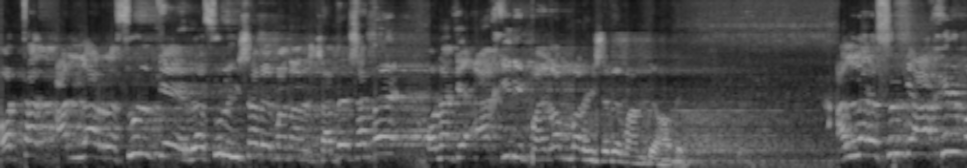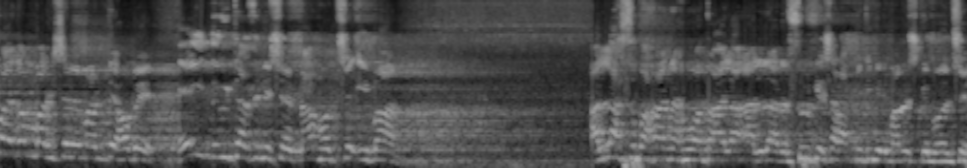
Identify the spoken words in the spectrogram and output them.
অর্থাৎ রসুলকে রসুল হিসাবে মানার সাথে সাথে ওনাকে আখিরি পয়গম্বর হিসেবে মানতে হবে। আল্লাহ রসুলকে আখিরি পয়গম্বর হিসেবে মানতে হবে। এই দুইটা জিনিসের নাম হচ্ছে ইমান আল্লাহ তাআলা আল্লাহ রাসূলকে সারা পৃথিবীর মানুষকে বলছে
